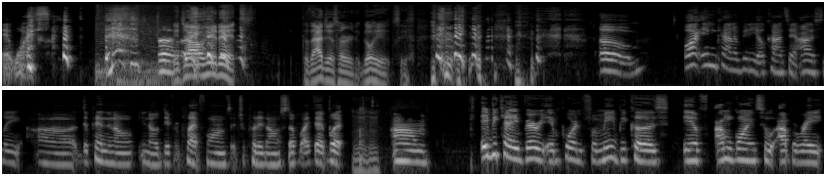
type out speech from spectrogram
at once Uh, Did y'all hear that? Because I just heard it. Go ahead, sis. um or any kind of video content honestly uh depending on you know different platforms that you put it on stuff like that but hmm um it became very important for me because if i'm going to operate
